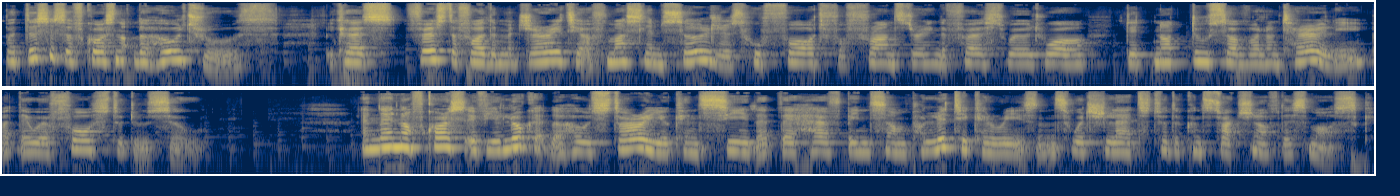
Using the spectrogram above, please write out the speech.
But this is, of course, not the whole truth. Because, first of all, the majority of Muslim soldiers who fought for France during the First World War did not do so voluntarily, but they were forced to do so. And then, of course, if you look at the whole story, you can see that there have been some political reasons which led to the construction of this mosque.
